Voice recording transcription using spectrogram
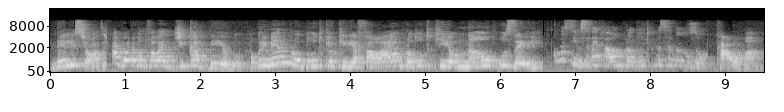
deliciosas. Agora vamos falar de cabelo. O primeiro produto que eu queria falar é um produto que eu não usei. Como assim? Você vai falar um produto que você não usou? Calma.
